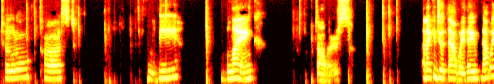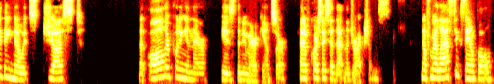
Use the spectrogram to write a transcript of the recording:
total cost will be blank dollars. And I can do it that way. They that way they know it's just that all they're putting in there is the numeric answer. And of course I said that in the directions. Now for my last example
